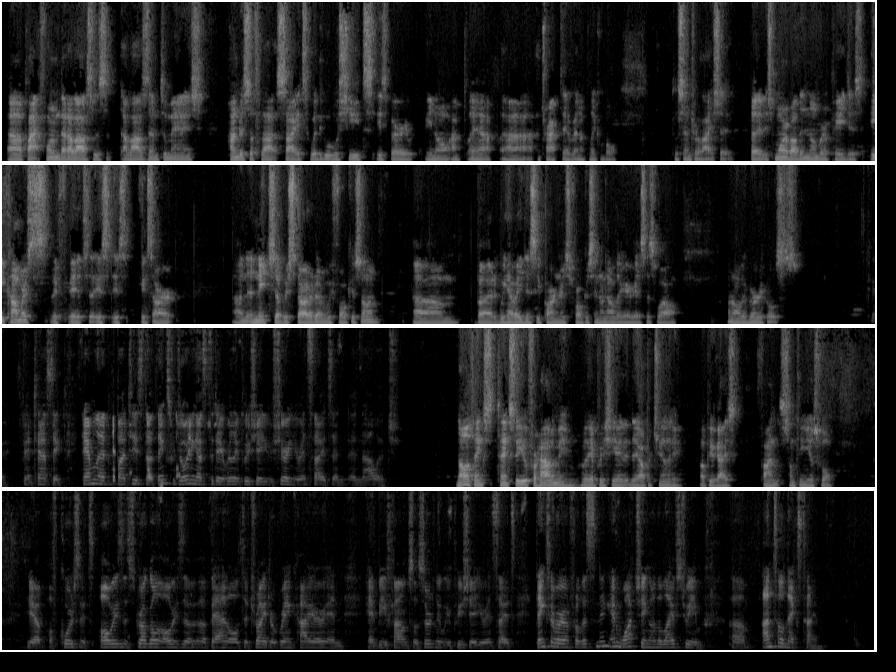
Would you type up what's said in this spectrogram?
uh, platform that allows us allows them to manage hundreds of sites with Google Sheets is very you know uh, uh, attractive and applicable to centralize it. But it's more about the number of pages. E-commerce, if it's is is is our uh, the niche that we started and we focus on. Um, but we have agency partners focusing on other areas as well, on other verticals. Okay, fantastic. Hamlet Batista, thanks for joining us today. Really appreciate you sharing your insights and, and knowledge. No, thanks. Thanks to you for having me. Really appreciate the opportunity. Hope you guys find something useful. Yeah, of course, it's always a struggle, always a, a battle to try to rank higher and and be found. So certainly we appreciate your insights. Thanks everyone for listening and watching on the live stream. Um, until next time.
